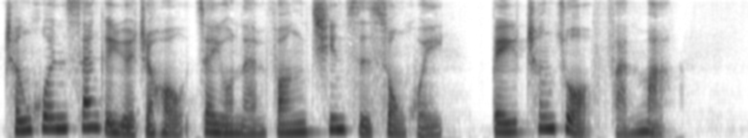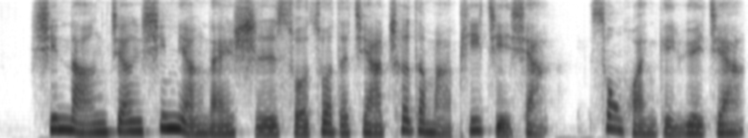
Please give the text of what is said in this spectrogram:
成婚三个月之后再由男方亲自送回，被称作返马。新郎将新娘来时所坐的驾车的马匹解下。送还给岳家，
